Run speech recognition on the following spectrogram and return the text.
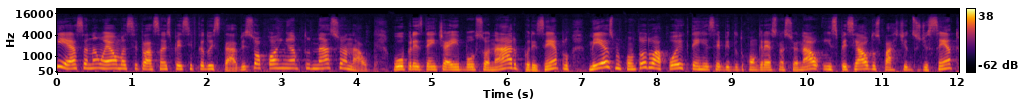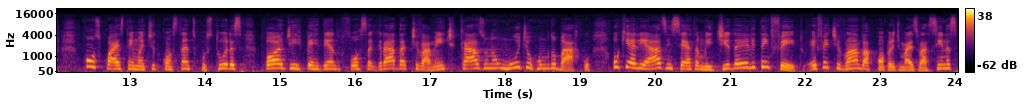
E essa não é uma situação específica do Estado, isso ocorre em âmbito nacional. O presidente Jair Bolsonaro, por exemplo, mesmo com todo o apoio que tem recebido do Congresso Nacional, em especial dos partidos de centro, com os quais tem mantido constantes costuras, pode ir perdendo força gradativamente caso não mude o rumo do barco. O que, aliás, em certa medida, ele tem feito, efetivando a compra de mais vacinas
